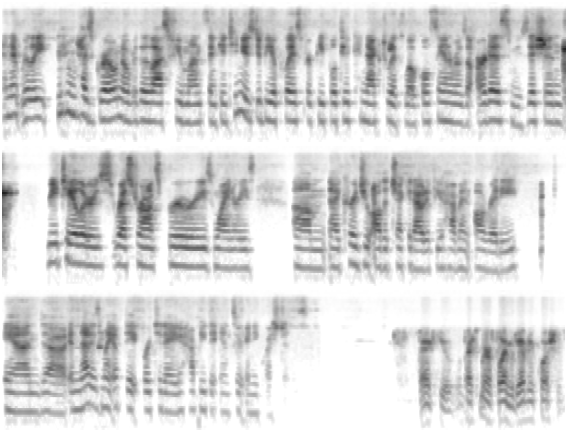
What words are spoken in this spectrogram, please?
And it really has grown over the last few months and continues to be a place for people to connect with local Santa Rosa artists, musicians, retailers, restaurants, breweries, wineries. Um, I encourage you all to check it out if you haven't already. And, uh, and that is my update for today. Happy to answer any questions. Thank you. Vice Mayor Fleming, do you have any questions?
